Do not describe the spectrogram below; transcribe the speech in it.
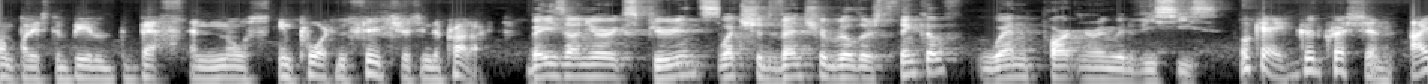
companies to build the best and most important features in the product. Based on your experience, what should venture builders think of when partnering with VCs? Okay, good question. I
